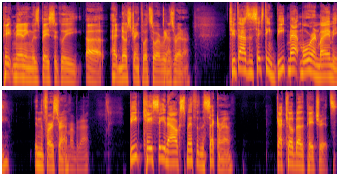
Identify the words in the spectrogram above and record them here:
Peyton Manning was basically uh, had no strength whatsoever in his right arm. 2016 beat Matt Moore in Miami in the first I round. remember that. Beat KC and Alex Smith in the second round. Got killed by the Patriots.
